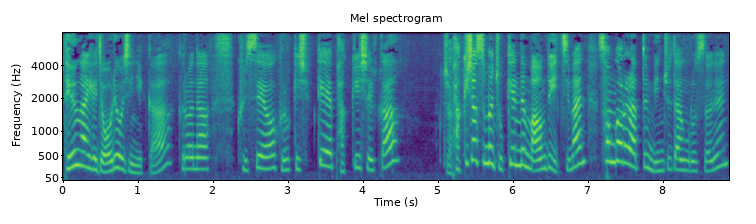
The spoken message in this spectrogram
대응하기가 이제 어려워지니까. 그러나 글쎄요, 그렇게 쉽게 바뀌실까? 자. 바뀌셨으면 좋겠는 마음도 있지만 선거를 앞둔 민주당으로서는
